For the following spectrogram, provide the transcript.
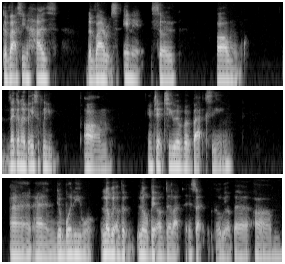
the vaccine has the virus in it. So um they're gonna basically um inject you with a vaccine. And and your body will a little bit of the little bit of the like it's like a little bit of the um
